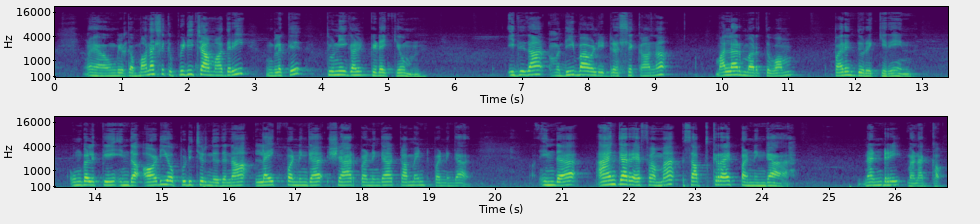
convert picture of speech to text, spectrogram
உங்களுக்கு மனசுக்கு பிடித்த மாதிரி உங்களுக்கு துணிகள் கிடைக்கும். இதுதான் தீபாவளி ட்ரெஸ்ஸுக்கான மலர் மருத்துவம் பரிந்துரைக்கிறேன். உங்களுக்கு இந்த ஆடியோ பிடிச்சிருந்ததுன்னா லைக் பண்ணுங்கள் ஷேர் பண்ணுங்கள் கமெண்ட் பண்ணுங்கள் இந்த ஆங்கர் எஃப்எம்மை சப்ஸ்கிரைப் பண்ணுங்கள் நன்றி வணக்கம்.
